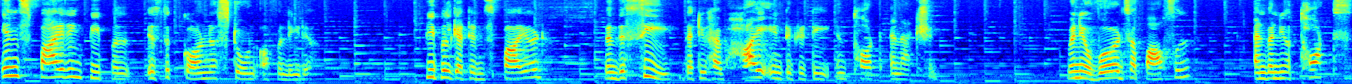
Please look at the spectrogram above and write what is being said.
Inspiring people is the cornerstone of a leader. People get inspired when they see that you have high integrity in thought and action. When your words are powerful and when your thoughts,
